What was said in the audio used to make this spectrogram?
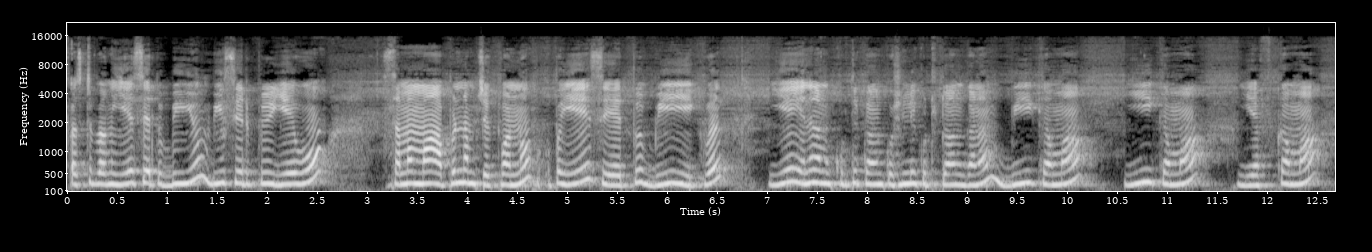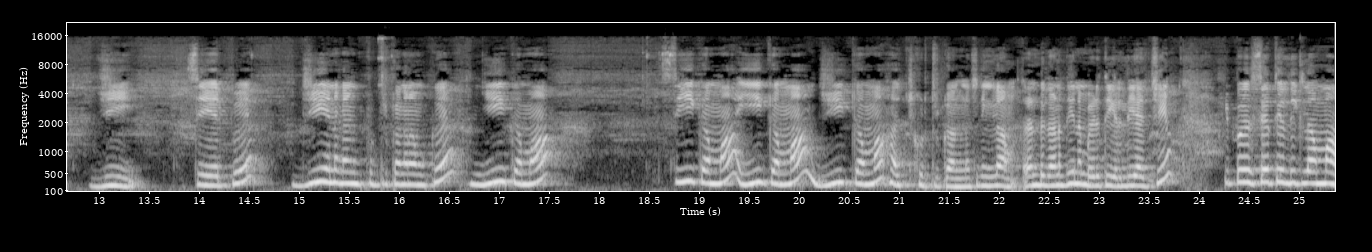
ஃபஸ்ட்டு பாருங்கள் ஏ சேர்ப்பு பியும் பி சேர்ப்பு ஏவும் சமமா அப்படின்னு நம்ம செக் பண்ணணும். இப்போ ஏ சேர்ப்பு பி ஈக்குவல் ஏ என்ன நமக்கு கொடுத்துருக்காங்க? கொஷின்லேயே கொடுத்துருக்காங்க கணம் b comma e comma f comma g சேர்ப்பு ஜி என்ன கணக்கு கொடுத்துருக்காங்க நமக்கு? E comma c comma e comma g comma h கொடுத்துருக்காங்க. சரிங்களா? ரெண்டு கணத்தையும் நம்ம எடுத்து எழுதியாச்சு. இப்போ சேர்த்து எழுதிக்கலாமா?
